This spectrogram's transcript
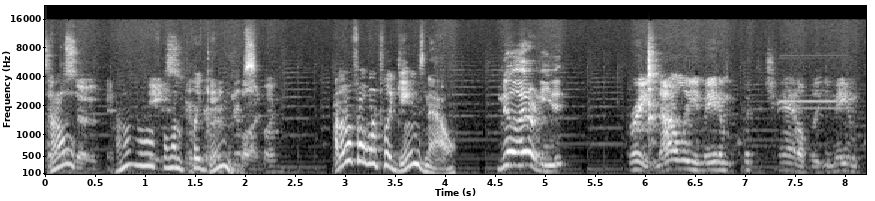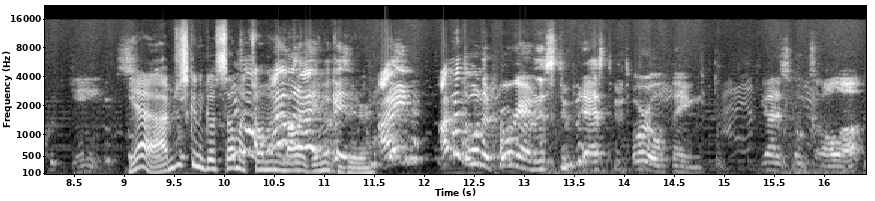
this I don't. I don't know if I want to play games. Fun. I don't know if I want to play games now. No, I don't need it. Great. Not only you made him quit the channel, but you made him quit games. Yeah, I'm just gonna go sell my No, twelve hundred why dollar would I- gaming okay, computer. I, I'm not the one that programmed this stupid ass tutorial thing. You got his hopes all up.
